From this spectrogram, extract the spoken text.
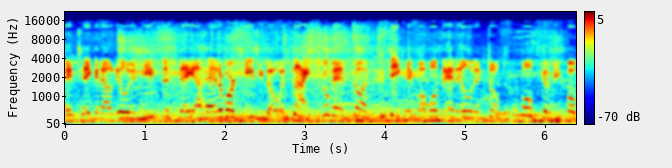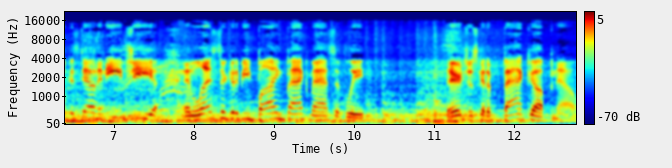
and taken out. Illidan needs to stay ahead of Arteezy, though. It's nice two-man stun. DK Bubbles and Illidan just both going to be focused down in EG, unless they're going to be buying back massively. They're just going to back up now.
